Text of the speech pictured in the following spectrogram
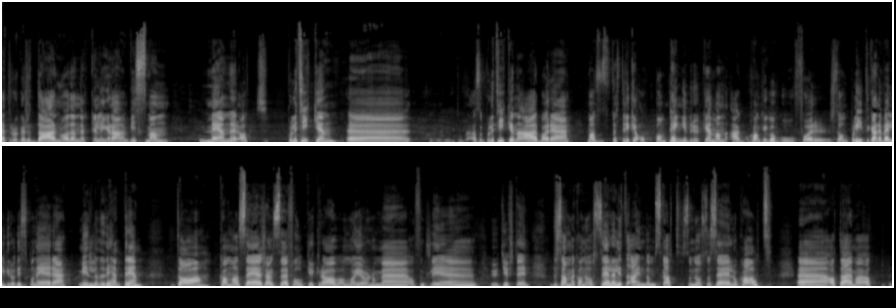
jeg tror kanskje der noe av den nøkkelen ligger. da, Hvis man mener at politikken eh, altså Politikken er bare man støtter ikke opp om pengebruken. Man er, kan ikke gå god for sånn politikerne velger å disponere midlene de henter inn. Da kan man se et slags folkekrav om å gjøre noe med offentlige utgifter. Det samme kan jo også gjelde litt eiendomsskatt, som du også ser lokalt. Eh, at, er, at,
